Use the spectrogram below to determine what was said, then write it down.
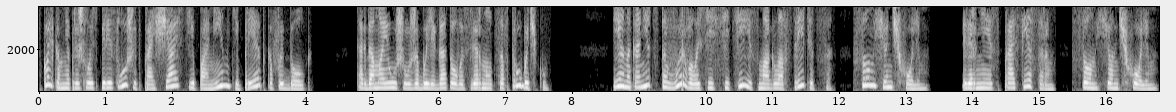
сколько мне пришлось переслушать про счастье, поминки, предков и долг. Когда мои уши уже были готовы свернуться в трубочку, я наконец-то вырвалась из сети и смогла встретиться с Сон Хёнчхолем. Вернее, с профессором Сон Хёнчхолем.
